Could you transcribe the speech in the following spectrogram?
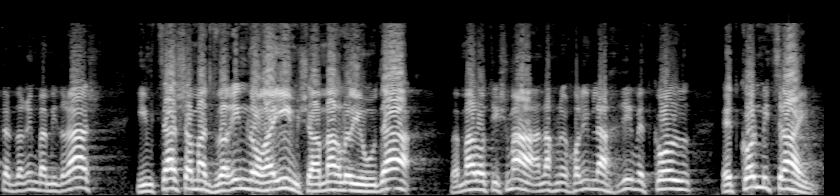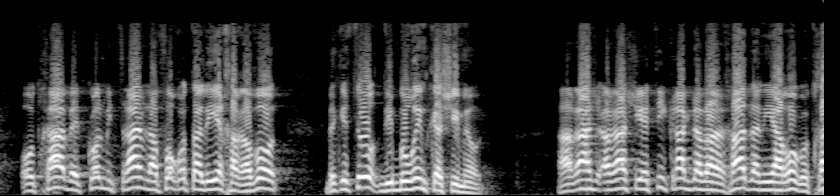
את הדברים במדרש, ימצא שם דברים נוראים שאמר לו יהודה, ואמר לו, תשמע, אנחנו יכולים להחריב את כל, את כל מצרים, אותך ואת כל מצרים, להפוך אותה לאי חרבות. בקיצור, דיבורים קשים מאוד. הרש, הרש"י העתיק רק דבר אחד, אני אהרוג אותך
